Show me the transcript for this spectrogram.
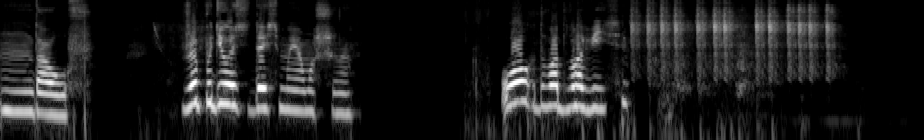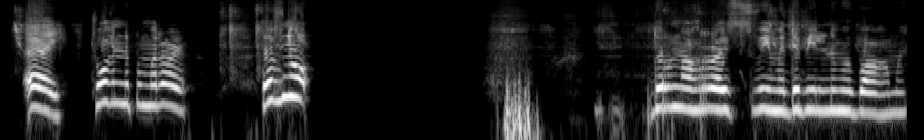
м, да уж. Вже поділась десь моя машина. Ох, 228. Ей, чого він не помирає? Та в нього. Дурна грає зі своїми дебільними багами.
